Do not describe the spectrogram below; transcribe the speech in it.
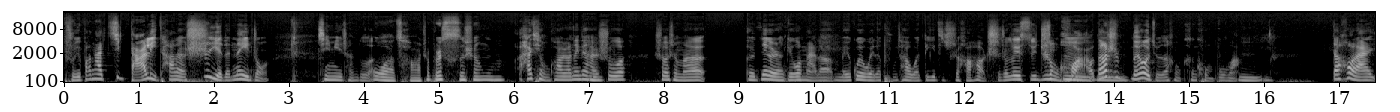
属于帮他去打理他的事业的那种亲密程度了，我操，这不是私生吗？还挺夸张。那天还嗯说、说什么。呃，那个人给我买了玫瑰味的葡萄，我第一次吃，好好吃，就类似于这种话。嗯我当时嗯没有觉得很很恐怖嘛，嗯但后来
